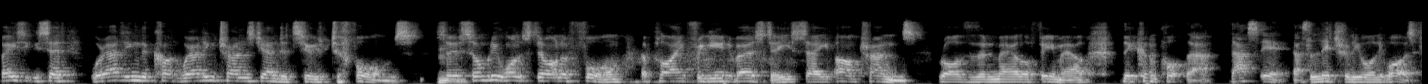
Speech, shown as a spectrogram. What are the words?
basically said we're adding the we're adding transgender to to forms. Mm. So hmm. if somebody wants to on a form applying for university say oh, I'm trans rather than male or female, they can put that. That's it. That's literally all it was.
